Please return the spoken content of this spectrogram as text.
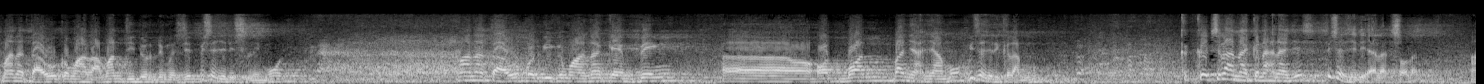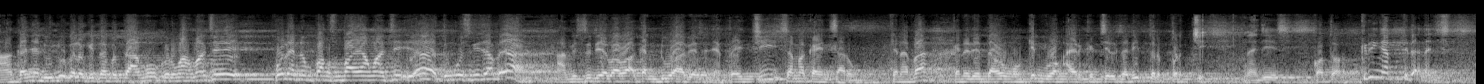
mana tahu kemalaman tidur di masjid bisa jadi selimut. Mana tahu pergi ke mana camping uh, outbound banyak nyamuk bisa jadi kelambu. Ke, celana kena najis bisa jadi alat solat. Ha, makanya dulu kalau kita bertamu ke rumah makcik boleh numpang sembahyang makcik. Ya tunggu sekejap ya. Habis itu dia bawakan dua biasanya peci sama kain sarung. Kenapa? karena dia tahu mungkin buang air kecil tadi terpercik. Najis kotor. Keringat tidak najis.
